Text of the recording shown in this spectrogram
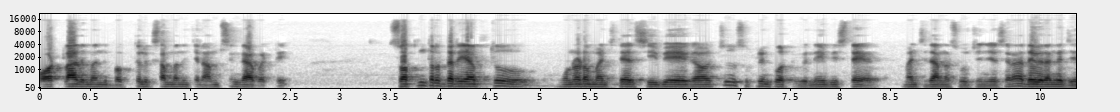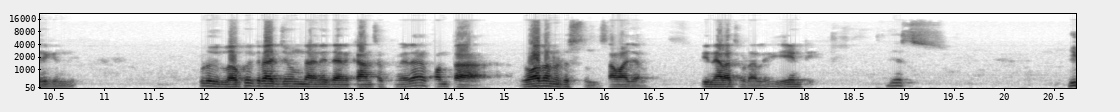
కోట్లాది మంది భక్తులకు సంబంధించిన అంశం కాబట్టి స్వతంత్ర దర్యాప్తు ఉండడం మంచిదే సిబిఐ కావచ్చు సుప్రీంకోర్టు నియమిస్తే మంచిదన్న సూచన చేశారు. అదేవిధంగా జరిగింది. ఇప్పుడు లౌకిక రాజ్యం ఉందా అనే దాని కాన్సెప్ట్ మీద కొంత వివాదం నడుస్తుంది సమాజంలో. దీన్ని ఎలా చూడాలి? ఏంటి? ఎస్ ఈ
